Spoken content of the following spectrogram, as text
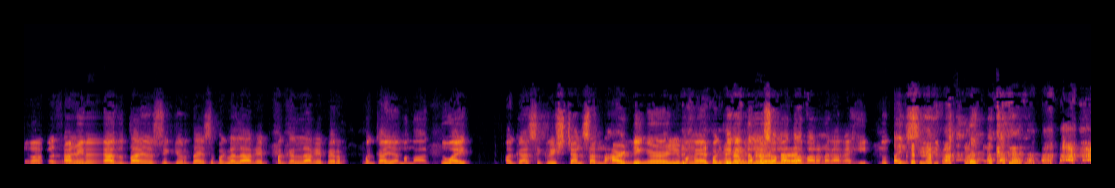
Papasahan. Aminado tayo, secure tayo sa paglalaki, pagkalalaki, pero pagkaya mga Dwight, pagka si Christian San Hardinger, yung mga yan. Pag tinignan mo sa mata, parang nakaka-hypnotize eh. Di ba?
